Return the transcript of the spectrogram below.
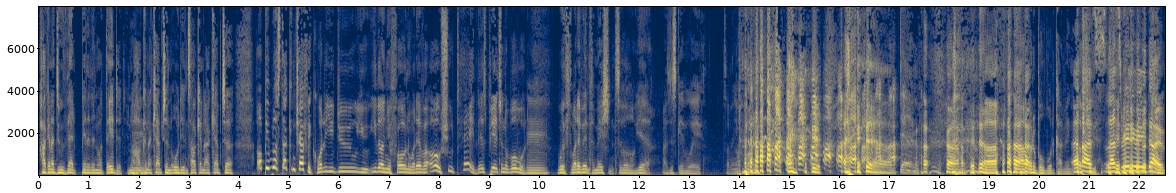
How can I do that better than what they did? You know, how hmm. can I capture an audience? How can I capture, oh, people are stuck in traffic. What do you do? You either on your phone or whatever. Oh, shoot. Hey, there's PH on the billboard hmm. with whatever information. So yeah, I just gave away something about it. Damn. yeah, I've got a billboard coming. That's, that's really, really dope.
